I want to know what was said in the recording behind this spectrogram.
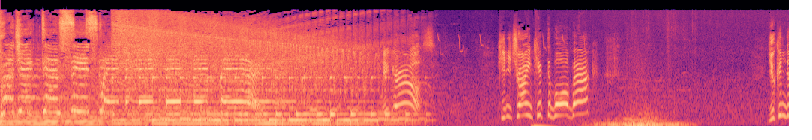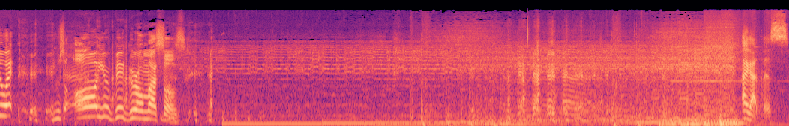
Project MC Squared. Hey, girls! Can you try and kick the ball back? You can do it. Use all your big girl muscles. I got this.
